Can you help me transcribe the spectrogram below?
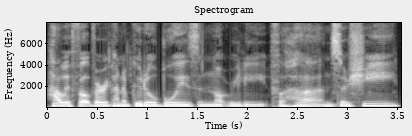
how it felt very kind of good old boys and not really for her. And so she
